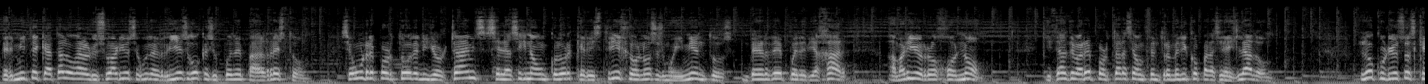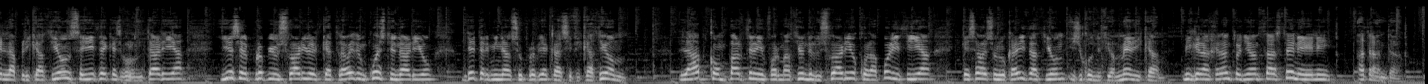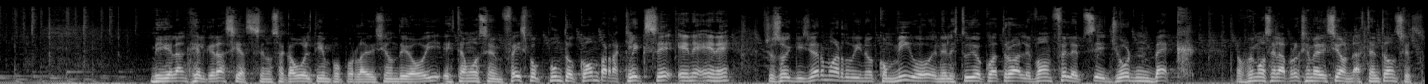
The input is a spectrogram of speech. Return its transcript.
Permite catalogar al usuario según el riesgo que supone para el resto. Según reportó The New York Times, se le asigna un color que restringe o no sus movimientos. Verde puede viajar, amarillo y rojo no. Quizás deba reportarse a un centro médico para ser aislado. Lo curioso es que en la aplicación se dice que es voluntaria y es el propio usuario el que a través de un cuestionario determina su propia clasificación. La app comparte la información del usuario con la policía que sabe su localización y su condición médica. Miguel Ángel Antoñanzas, CNN, Atlanta. Miguel Ángel, gracias. Se nos acabó el tiempo por la edición de hoy. Estamos en facebook.com barra. Yo soy Guillermo Arduino, conmigo en el estudio 4A, Levon Phillips y Jordan Beck. Nos vemos en la próxima edición. Hasta entonces.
